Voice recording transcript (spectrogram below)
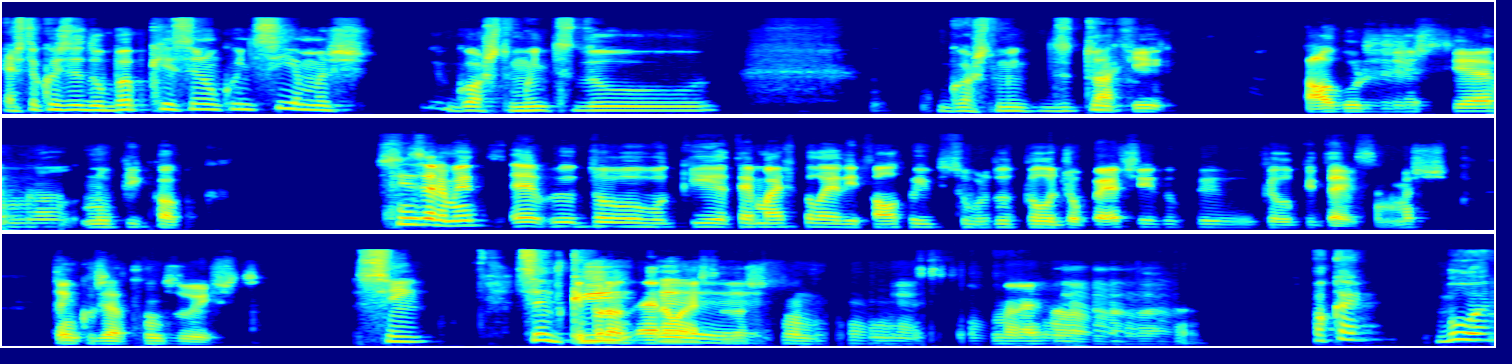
esta coisa do Bupkis eu não conhecia, mas gosto muito do. Gosto muito de tudo. Está aqui alguns deste ano no Peacock. Sinceramente, é, eu estou aqui até mais pela Eddie Falco e sobretudo pelo Joe Pesci do que pelo Pete Davidson, mas tenho curiosidade com tudo isto. Sim. Sendo que. E pronto, eram uh... estas. Não mais nada. Ok, boa.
